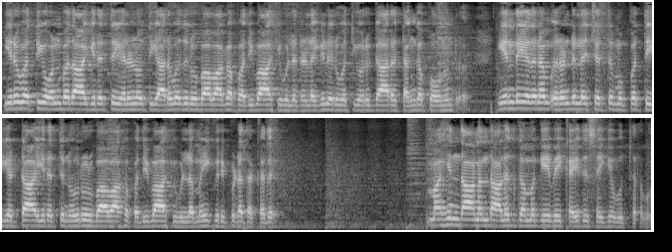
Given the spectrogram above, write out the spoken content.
இருபத்தி ஒன்பதாயிரத்து எழுநூற்றி அறுபது ரூபாவாக பதிவாகியுள்ள நிலையில் இருபத்தி ஒரு கார தங்க பவுன் இன்றைய தினம் இரண்டு லட்சத்து முப்பத்தி எட்டாயிரத்து நூறு ரூபாவாக பதிவாகியுள்ளமை குறிப்பிடத்தக்கது. மஹிந்தானந்த அலுத்கமகேவை கைது செய்ய உத்தரவு.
